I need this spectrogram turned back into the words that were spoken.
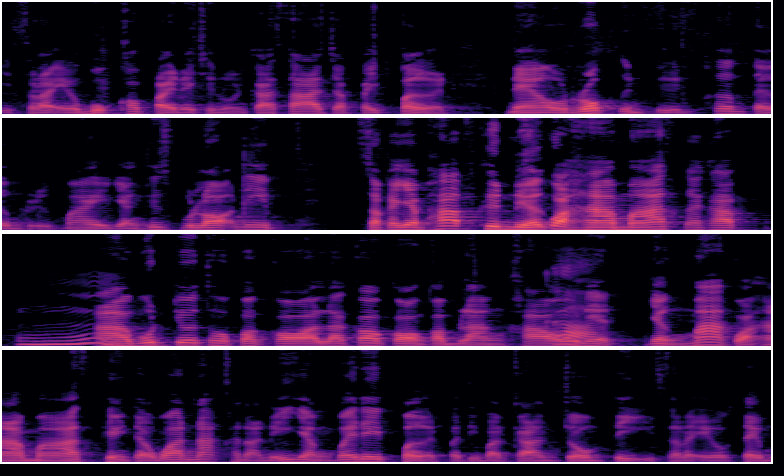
อิสราเอลบุกเข้าไปในฉนวนกาซาจะไปเปิดแนวรบอื่น ๆ เพิ่มเติมหรือไม่อย่างฮิสบุลเลาะห์นี่ ศักยภาพคือเหนือกว่าฮามาสนะครับอืมอาวุธยุทโธปกรณ์ แล้วก็กองกำลังเขาค่ะเนี่ยยังมากกว่าฮามาสเพียงแต่ว่าณขณะนี้ยังไม่ได้เปิดปฏิบัติการโจมตีอิสราเอลเต็ม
